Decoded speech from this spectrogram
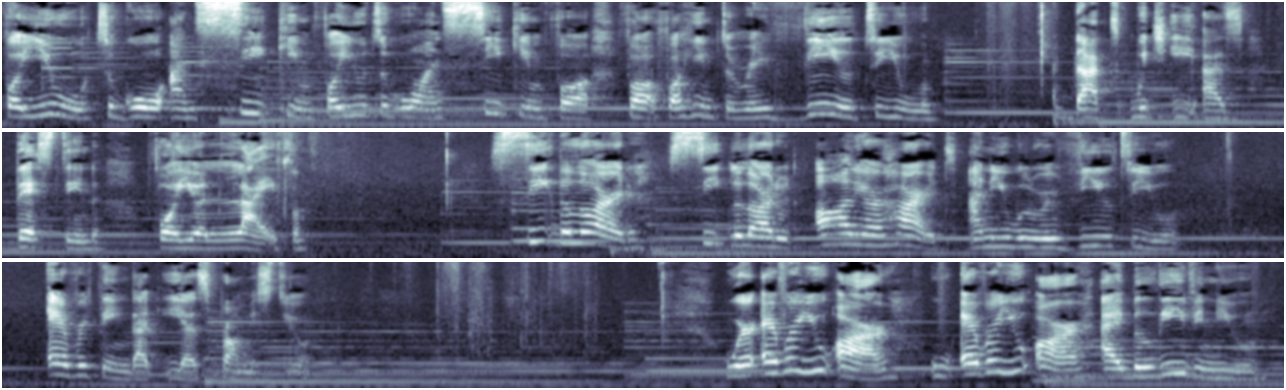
for you to go and seek him for you to go and seek him for for for him to reveal to you that which he has destined for your life Seek the Lord. Seek the Lord with all your heart, and He will reveal to you everything that He has promised you. Wherever you are, whoever you are, I believe in you.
